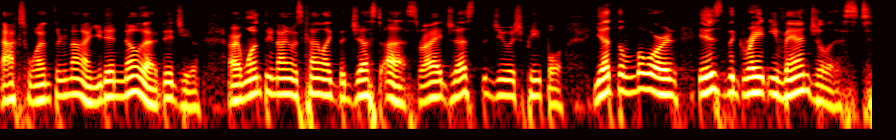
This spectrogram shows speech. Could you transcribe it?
Acts 1 through 9. You didn't know that, did you? All right, 1 through 9 was kind of like the just us, right? Just the Jewish people. Yet the Lord is the great evangelist.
